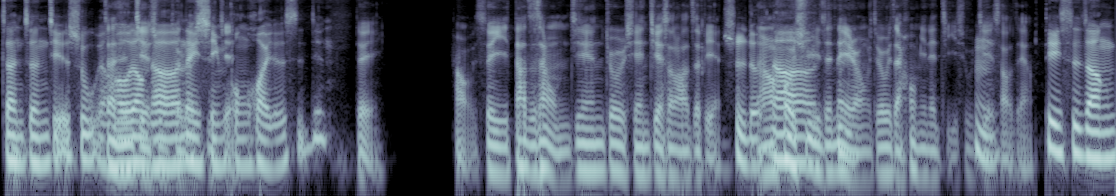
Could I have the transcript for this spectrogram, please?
战争结束，然后让他内心崩坏的时间。对。好，所以大致上我们今天就先介绍到这边，是的，然后那后续的内嗯容就会在后面的集数介绍。这样，第四章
